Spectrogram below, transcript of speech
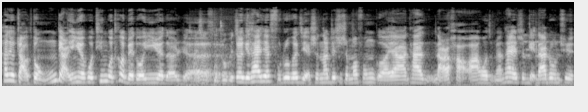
他就找懂点音乐或听过特别多音乐的人对，给他一些辅助和解释。那这是什么风格呀？他哪儿好啊，或怎么样？他也是给大众去。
